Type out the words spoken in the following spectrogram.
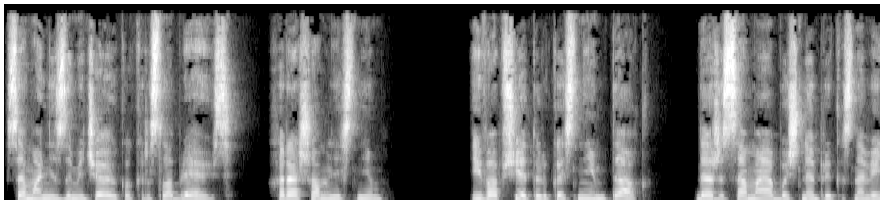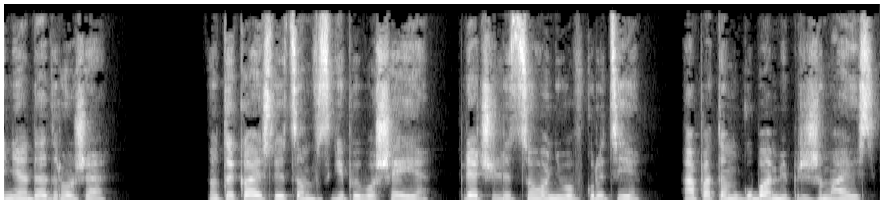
Сама не замечаю, как расслабляюсь. Хорошо мне с ним. И вообще, только с ним так. Даже самое обычное прикосновение до дрожи. Утыкаюсь лицом в сгиб его шеи, прячу лицо у него в груди, а потом губами прижимаюсь.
